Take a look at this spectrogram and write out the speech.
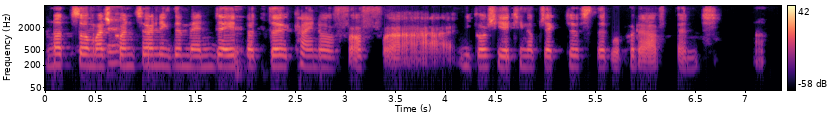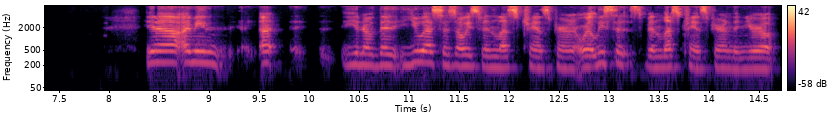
Not so much concerning the mandate, but the kind of, of uh, negotiating objectives that were put up and yeah, I mean, uh, you know, the U.S. has always been less transparent, or at least it's been less transparent than Europe,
